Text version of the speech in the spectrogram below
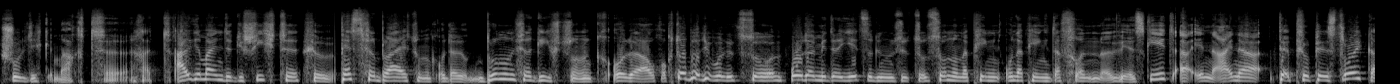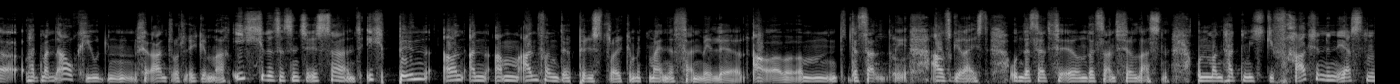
schuldig gemacht äh, hat. Allgemein in der Geschichte für Pestverbreitung oder Brunnenvergiftung oder auch Oktoberrevolution oder mit der jetzigen Situation unabhängig, unabhängig davon, wie es geht. Äh, in einer für Perestroika hat man auch Juden verantwortlich gemacht. Ich, das ist interessant, ich bin an, an, am Anfang der Perestroika mit meiner Familie äh, das Land, ausgereist und das, hat, und das Land verlassen. Und man hat mich gefragt in den ersten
